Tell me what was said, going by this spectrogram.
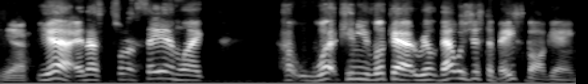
Yeah. Yeah, and that's what I'm saying. Like, what can you look at? Real that was just a baseball game.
